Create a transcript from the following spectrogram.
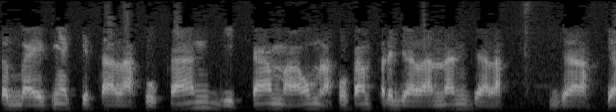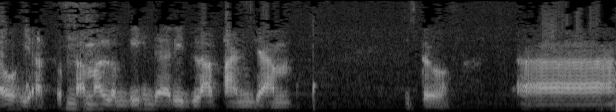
sebaiknya kita lakukan jika mau melakukan perjalanan jarak jarak jauh ya, terutama hmm. lebih dari 8 jam. Itu. Uh,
